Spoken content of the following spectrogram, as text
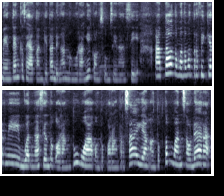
maintain kesehatan kita dengan mengurangi konsumsi nasi. Atau teman-teman terpikir nih buat ngasih untuk orang tua, untuk orang tersayang, untuk teman, saudara.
